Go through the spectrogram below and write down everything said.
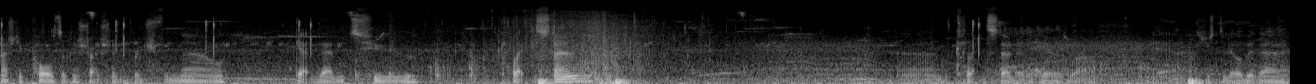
Actually, pause the construction of the bridge for now. Get them to collect the stone. And collect the stone over here as well. Yeah, just a little bit there.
